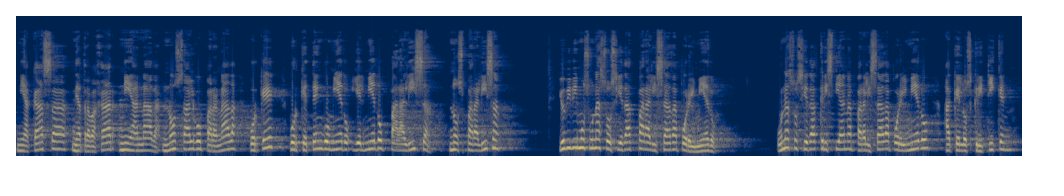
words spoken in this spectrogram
ni a casa, ni a trabajar, ni a nada. No salgo para nada. ¿Por qué? Porque tengo miedo y el miedo paraliza, nos paraliza. Yo vivimos una sociedad paralizada por el miedo. Una sociedad cristiana paralizada por el miedo a que los critiquen,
